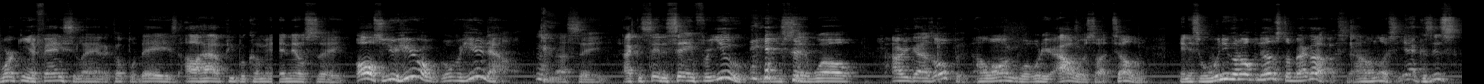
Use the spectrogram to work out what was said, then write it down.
Working at Fantasyland a couple of days, I'll have people come in and they'll say, "Oh, so you're here over here now?" And I say, "I can say the same for you." And he said, "Well, how are you guys open? How long? Well, what are your hours?" So I tell them, and he said, "Well, when are you gonna open the other store back up?" I said, "I don't know." I said, "Yeah, because it's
